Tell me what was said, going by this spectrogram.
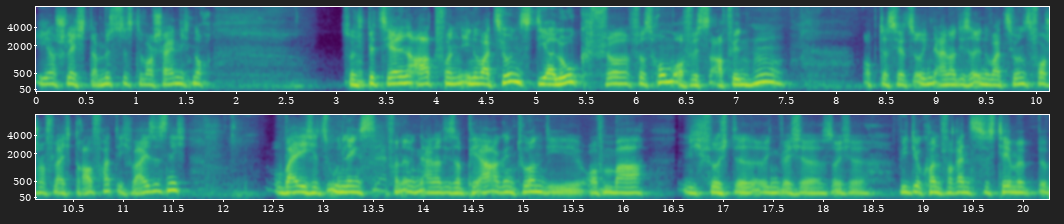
eher schlecht. Da müsstest du wahrscheinlich noch so eine spezielle Art von Innovationsdialog für, fürs Homeoffice erfinden. Ob das jetzt irgendeiner dieser Innovationsforscher vielleicht drauf hat, ich weiß es nicht. Wobei ich jetzt unlängst von irgendeiner dieser PR-Agenturen, die offenbar, wie ich fürchte, irgendwelche solche Videokonferenzsysteme be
